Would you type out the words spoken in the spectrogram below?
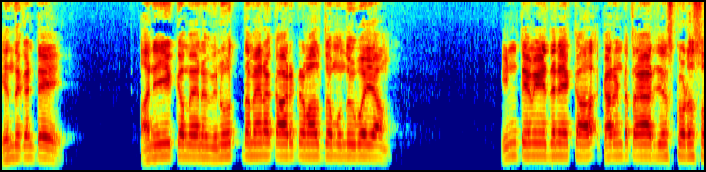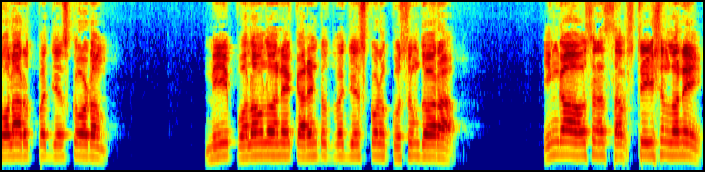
ఎందుకంటే అనేకమైన వినూత్నమైన కార్యక్రమాలతో ముందుకు పోయాం. ఇంటి మీదనే క- కరెంటు తయారు చేసుకోవడం సోలార్ ఉత్పత్తి చేసుకోవడం మీ పొలంలోనే కరెంటు ఉత్పత్తి చేసుకోవడం కుసుమ్ ద్వారా ఇంకా అవసరం సబ్ స్టేషన్లోనే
